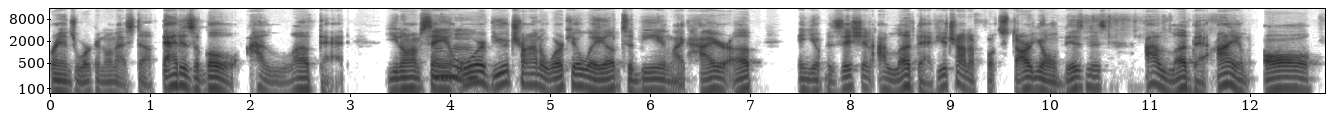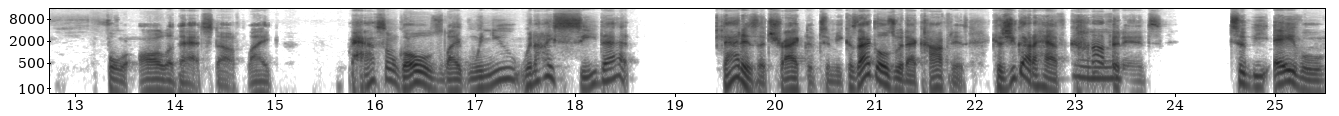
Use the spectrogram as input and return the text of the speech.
friends working on that stuff. That is a goal. I love that. You know what I'm saying? Mhm. Or if you're trying to work your way up to being like higher up in your position, I love that. If you're trying to start your own business, I love that. I am all for all of that stuff. Like have some goals. Like when you when I see that, that is attractive to me because that goes with that confidence. Because you got to have Mhm. confidence to be able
